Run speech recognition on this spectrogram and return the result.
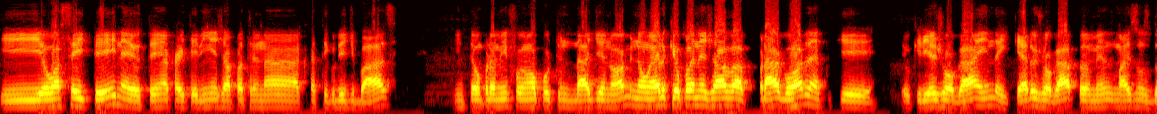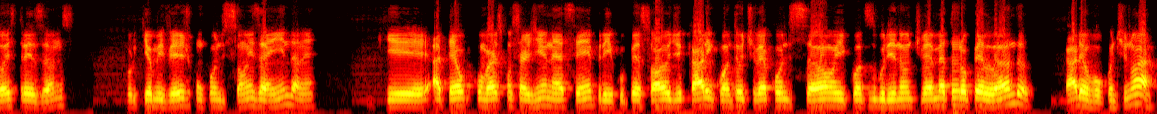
E eu aceitei, né? Eu tenho a carteirinha já para treinar a categoria de base. Então, para mim foi uma oportunidade enorme. Não era o que eu planejava para agora, né? Porque eu queria jogar ainda e quero jogar pelo menos mais uns dois, três anos, porque eu me vejo com condições ainda, né? Que até eu converso com o Serginho, né, sempre, e com o pessoal, de cara, enquanto eu tiver condição enquanto os guris não estiver me atropelando, cara, eu vou continuar.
